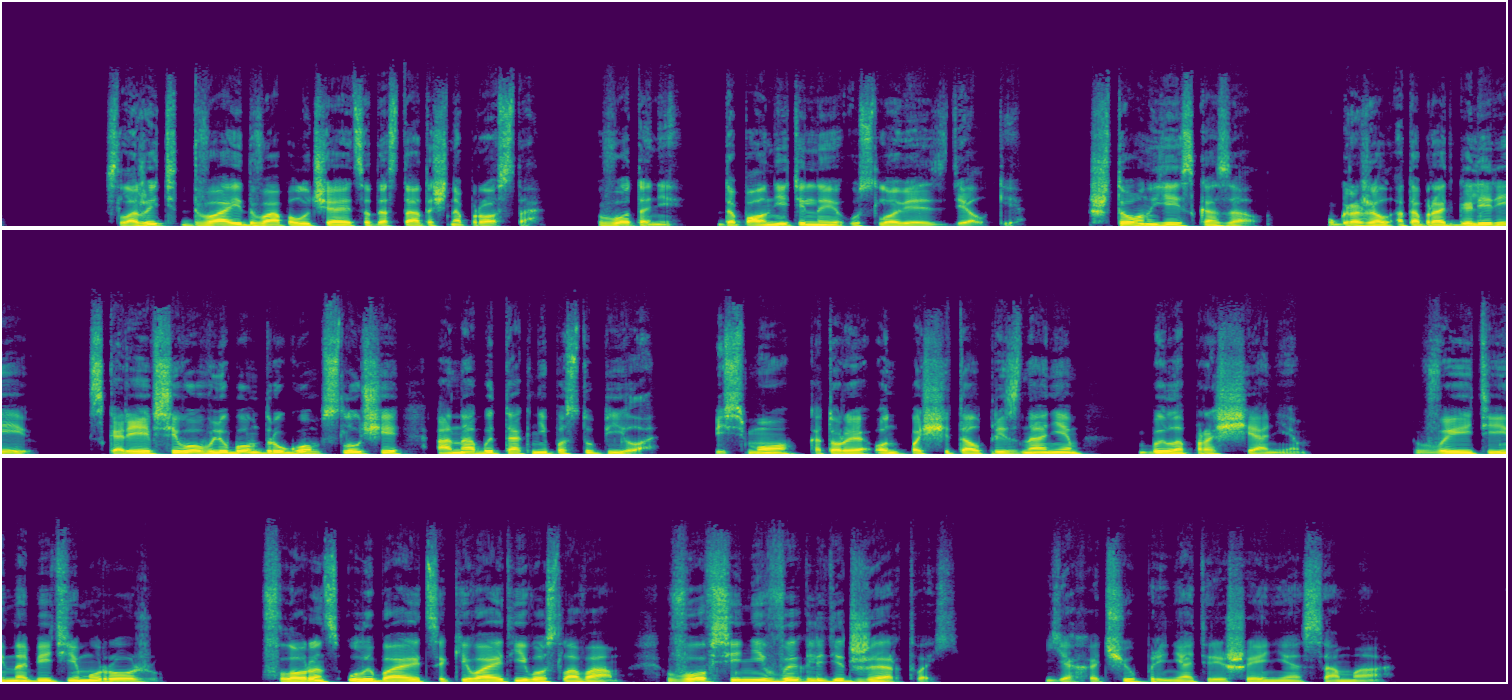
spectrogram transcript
Сложить два и два получается достаточно просто. Вот они, дополнительные условия сделки. Что он ей сказал? Угрожал отобрать галерею? Скорее всего, в любом другом случае она бы так не поступила. Письмо, которое он посчитал признанием, было прощанием. Выйти и набить ему рожу. Флоренс улыбается, кивает его словам, вовсе не выглядит жертвой. «Я хочу принять решение сама».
